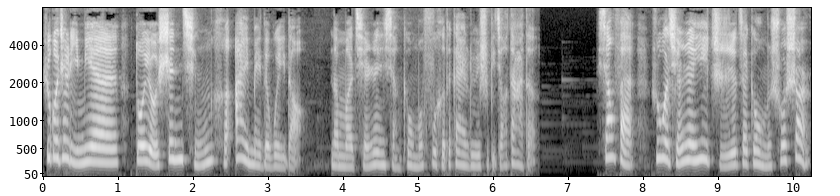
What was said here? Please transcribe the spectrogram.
如果这里面多有深情和暧昧的味道，那么前任想跟我们复合的概率是比较大的。相反，如果前任一直在跟我们说事儿，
